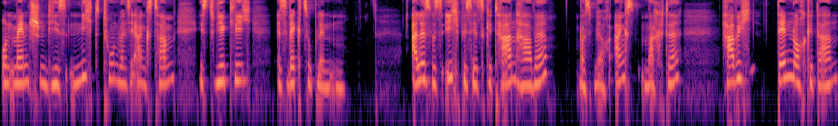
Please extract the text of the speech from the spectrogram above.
und Menschen, die es nicht tun, weil sie Angst haben, ist wirklich, es wegzublenden. Alles, was ich bis jetzt getan habe, was mir auch Angst machte, habe ich dennoch getan,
